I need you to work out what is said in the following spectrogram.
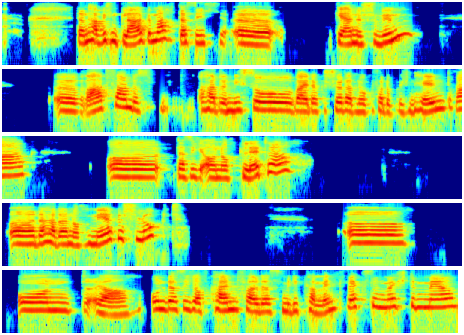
Dann habe ich ihm klar gemacht, dass ich äh, gerne schwimme, äh, Radfahren, das hatte nicht so weiter gestört, hat nur gefragt, ob ich einen Helm trage, äh, dass ich auch noch kletter. Äh, da hat er noch mehr geschluckt. Äh, und ja, und dass ich auf keinen Fall das Medikament wechseln möchte mehr.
